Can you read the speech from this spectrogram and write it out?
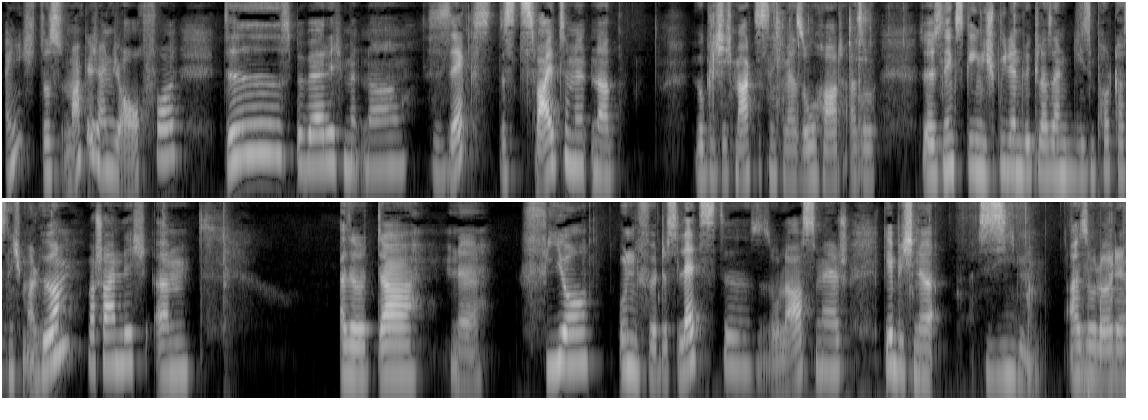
Eigentlich, das mag ich eigentlich auch voll. Das bewerte ich mit einer 6. Das zweite mit einer. Wirklich, ich mag das nicht mehr so hart. Also, soll jetzt nichts gegen die Spieleentwickler sein, die diesen Podcast nicht mal hören, wahrscheinlich. Ähm, also, da eine 4. Und für das letzte, Solar Smash, gebe ich eine 7. Also, Leute,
